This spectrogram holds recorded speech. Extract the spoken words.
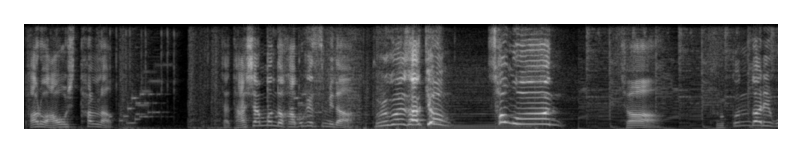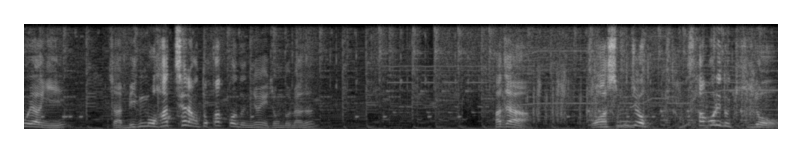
바로 아웃이 탈락 자 다시 한 번 더 가보겠습니다 붉은 사형 성운 자 불끈다리 고양이 자 믹모 하체랑 똑같거든요 이 정도면은. 가자. 와 심지어 사거리도 길어. 어?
